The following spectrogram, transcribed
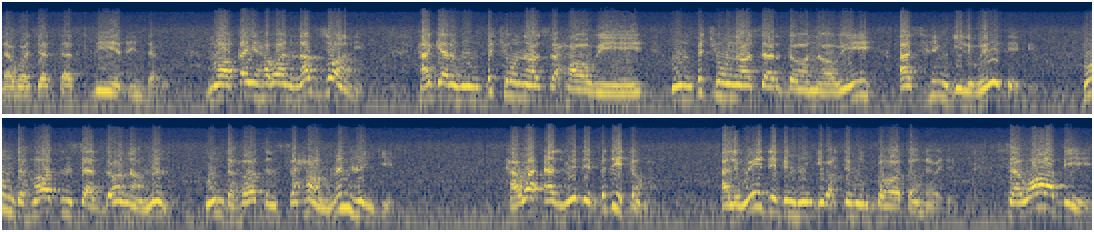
لوجدتني عنده. موقعی هوا نبزانی. اگر هون بچونا صحاوی هون بچونا سرداناوی از هنگیلوی دیبیم هون دهاتن سردانا من. هون دهاتن صحا من هنگی هوا الویده بدیتم. الویده بیم هنگی وقتی هون بهاتان ویده ثوابی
